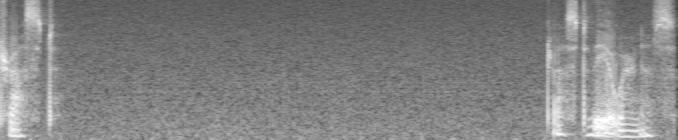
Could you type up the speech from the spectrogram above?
Trust. Trust the awareness.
